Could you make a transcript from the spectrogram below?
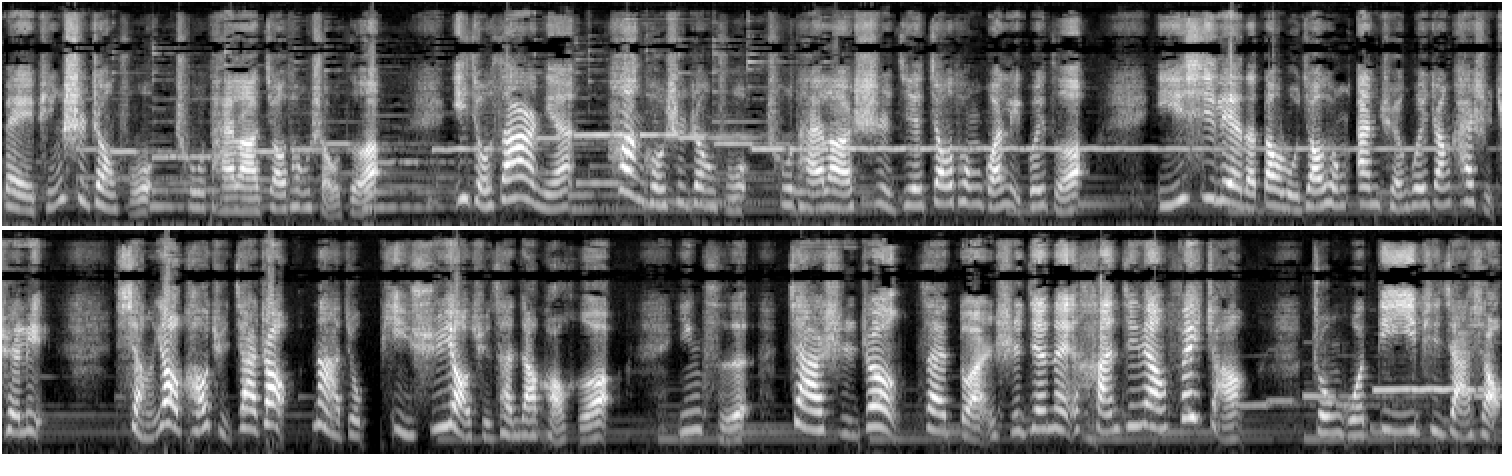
北平市政府出台了交通守则；一九三二年，汉口市政府出台了市街交通管理规则，一系列的道路交通安全规章开始确立。想要考取驾照，那就必须要去参加考核，因此驾驶证在短时间内含金量飞涨。中国第一批驾校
